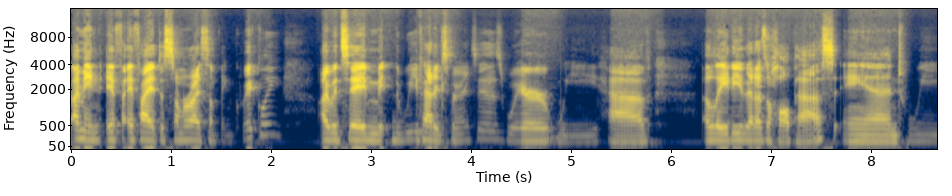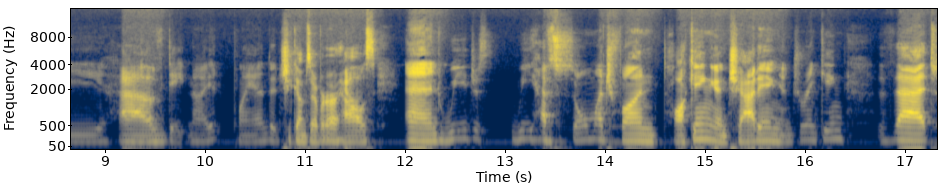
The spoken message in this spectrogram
I mean, if if I had to summarize something quickly, I would say we've had experiences where we have a lady that has a hall pass and we have date night planned and she comes over to our house and we just we have so much fun talking and chatting and drinking that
